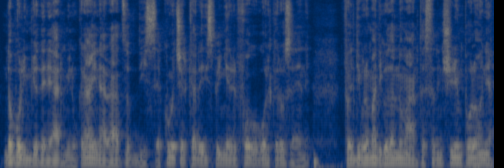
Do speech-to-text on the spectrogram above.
Dopo l'invio delle armi in Ucraina, Razov disse è come cercare di spegnere il fuoco col kerosene. Fa il diplomatico dal 90, è stato in Cina e in Polonia,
